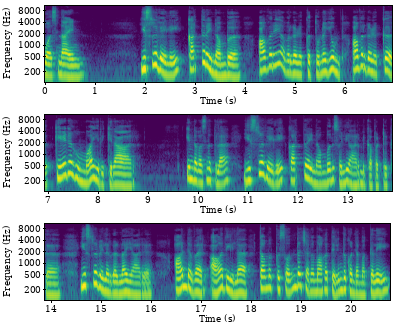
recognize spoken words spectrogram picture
verse nine இஸ்ரவேலே கர்த்தரை நம்பு. அவரே அவர்களுக்கு துணையும் அவர்களுக்கு கேடகுமாயிருக்கிறார். இந்த வசனத்துல இஸ்ரவேலே கர்த்தரை நம்புன்னு சொல்லி ஆரம்பிக்கப்பட்டிருக்கு. இஸ்ரவேலர்கள்னா யாரு? ஆண்டவர் ஆதியில தமக்கு சொந்த ஜனமாக தெரிந்து கொண்ட மக்களே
